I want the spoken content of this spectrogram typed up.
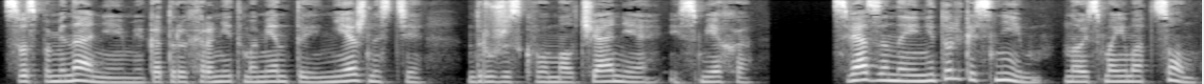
с воспоминаниями, который хранит моменты нежности, дружеского молчания и смеха, связанные не только с ним, но и с моим отцом.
